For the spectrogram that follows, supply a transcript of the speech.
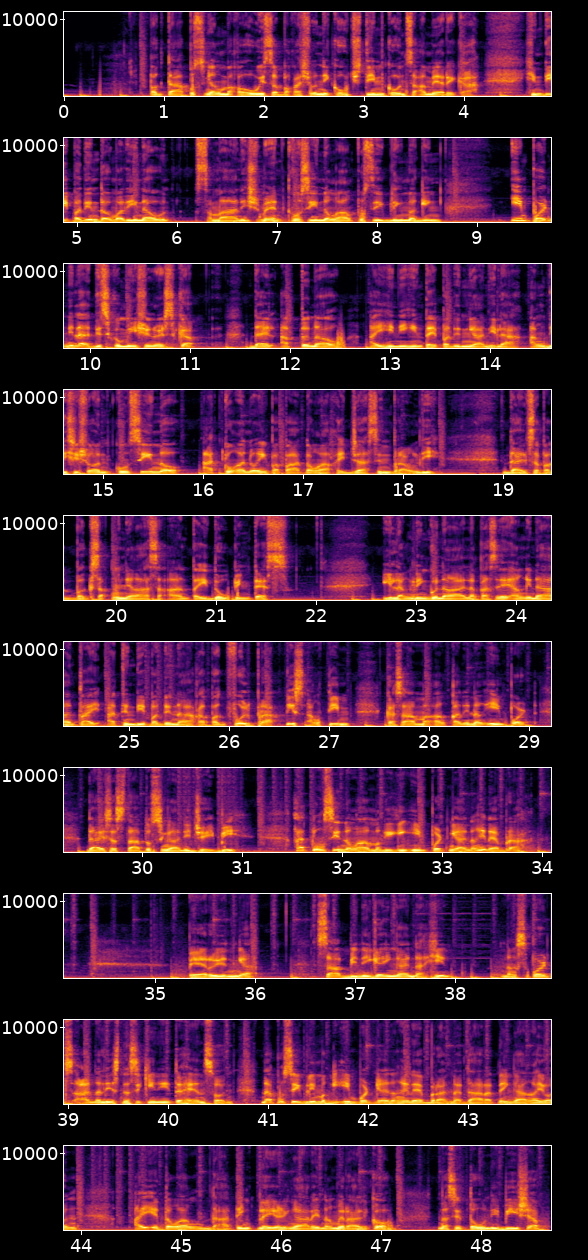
Pagtapos ngang makauwi sa bakasyon ni Coach Tim Cone sa Amerika, hindi pa din daw malinaw sa management kung sino nga ang posibleng maging import nila this Commissioner's Cup. Dahil up to now ay hinihintay pa din nga nila ang desisyon kung sino at kung ano ang ipapato nga kay Justin Brownlee dahil sa pagbagsak niya nga sa anti-doping test. Ilang linggo na nga lang kasi ang inaantay at hindi pa din nakakapag full practice ang team kasama ang kanilang import dahil sa status nga ni JB at kung sino nga magiging import nga ng Hinebra. Pero yun nga, sa binigay nga na hint ng sports analyst na si Kinito Henson na posibleng mag-import nga ng Hinebra na darating nga ngayon ay ito ang dating player nga rin ng Meralco na si Tony Bishop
